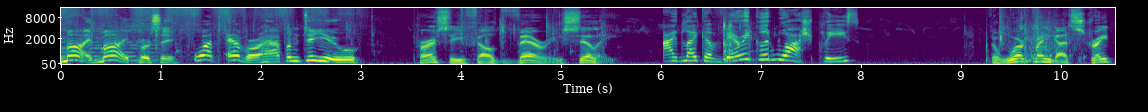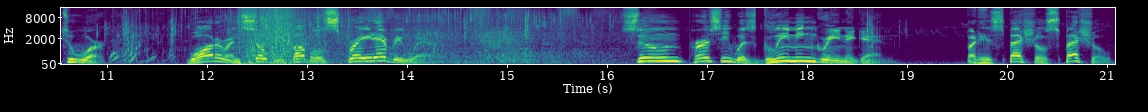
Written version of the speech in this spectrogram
My, my, Percy, whatever happened to you? Percy felt very silly. I'd like a very good wash, please. The workmen got straight to work. Water and soapy bubbles sprayed everywhere. Soon, Percy was gleaming green again. But his special special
